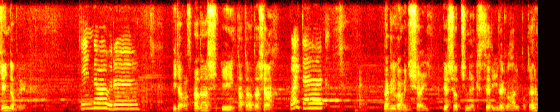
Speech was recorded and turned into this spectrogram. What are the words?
Dzień dobry. Dzień dobry. Witam Was Adaś i tata Adasia. Wojtek. Nagrywamy dzisiaj pierwszy odcinek z serii LEGO Harry Potter.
